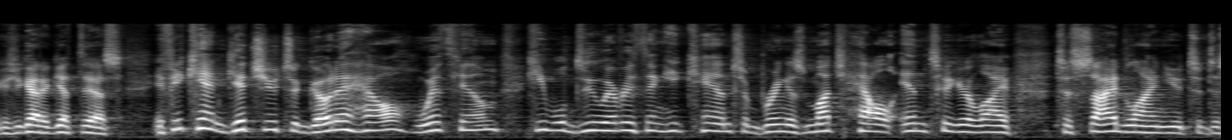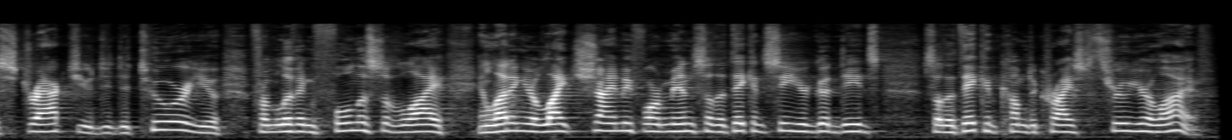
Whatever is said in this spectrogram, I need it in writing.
because you got to get this. If he can't get you to go to hell with him, he will do everything he can to bring as much hell into your life, to sideline you, to distract you, to detour you from living fullness of life and letting your light shine before men so that they can see your good deeds, so that they can come to Christ through your life.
